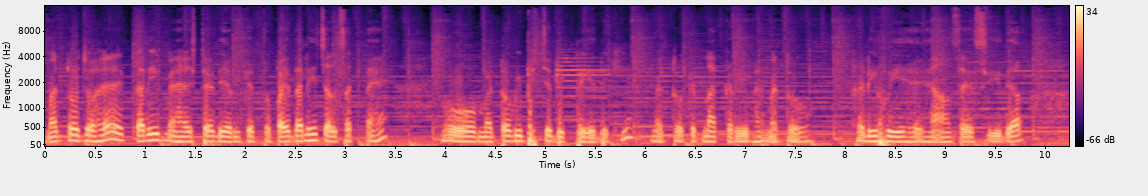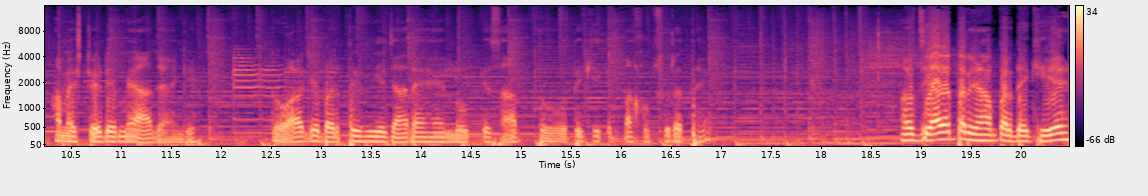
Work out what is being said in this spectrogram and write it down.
मेट्रो जो है, करीब में है स्टेडियम के तो पैदल ही चल सकते हैं। वो मेट्रो भी पीछे दिख रही है, देखिए। मेट्रो कितना करीब है मेट्रो खड़ी हुई है यहाँ से सीधा। हम स्टेडियम में आ जाएँगे। तो आगे बढ़ते हुए जा रहे हैं लोग के साथ तो देखिए कितना खूबसूरत है। और ज़्यादातर यहाँ पर देखिए,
